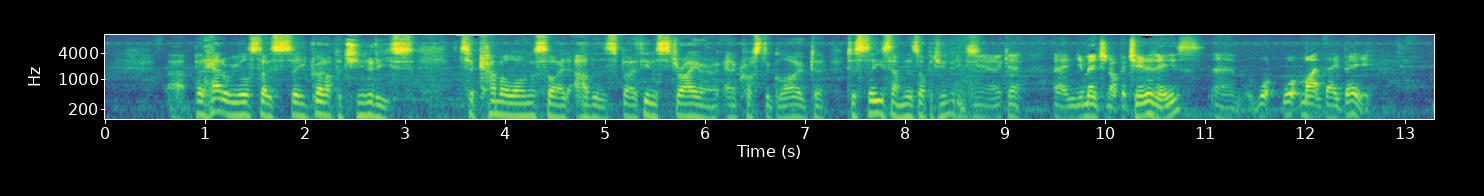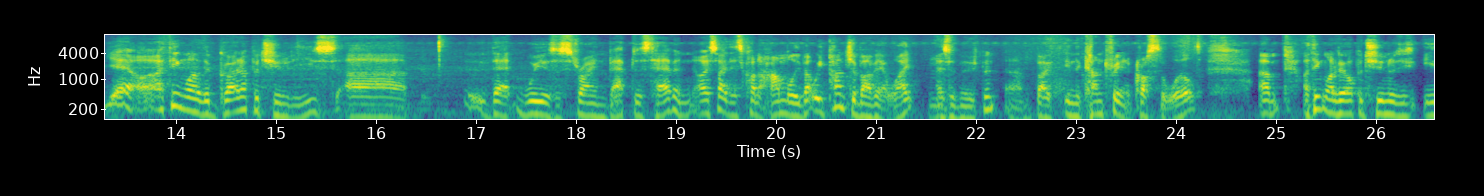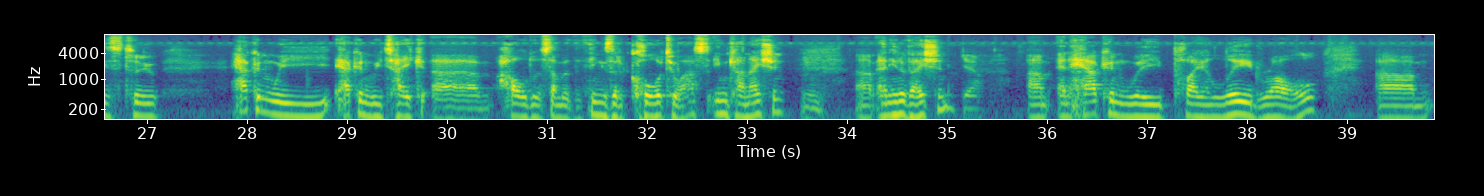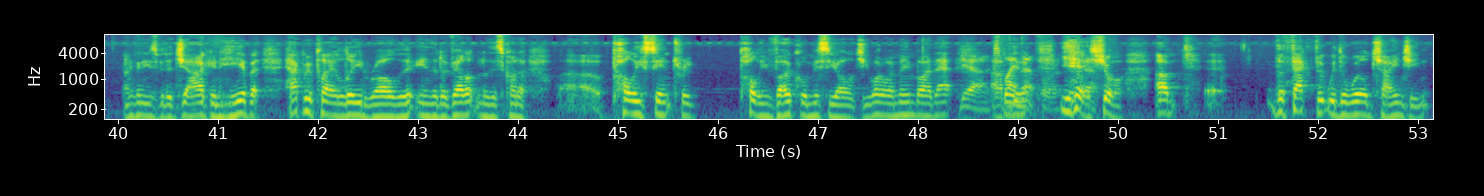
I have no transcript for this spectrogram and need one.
Uh, but how do we also see great opportunities to come alongside others, both in Australia and across the globe, to, to see some of those opportunities? Yeah, okay. And you mentioned opportunities. Um, what what might they be? Yeah, I think one of the great opportunities uh, that we as Australian Baptists have, and I say this kind of humbly, but we punch above our weight mm. as a movement, um, both in the country and across the world. Um, I think one of the opportunities is to how can we how can we take um, hold of some of the things that are core to us, incarnation mm. uh, and innovation, yeah, um, and how can we play a lead role um, I'm going to use a bit of jargon here, but how can we play a lead role in the development of this kind of uh, polycentric, polyvocal missiology? What do I mean by that? Yeah, explain um, that for us. Yeah, yeah. sure. Um, the fact that with the world changing,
